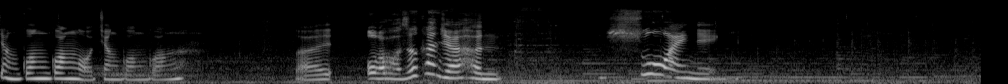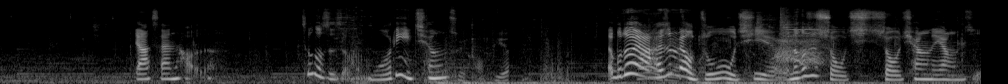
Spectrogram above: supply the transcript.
降光光哦，降光光。来，哇，这看起来很帅呢。压三好了。这个是什么？魔力枪？最好别。哎，不对啊，还是没有主武器。我那个是手手枪的样子。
